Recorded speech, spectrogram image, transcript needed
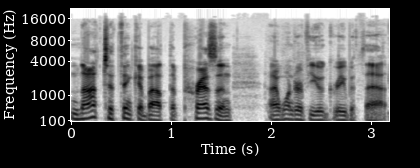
not to think about the present. I wonder if you agree with that.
